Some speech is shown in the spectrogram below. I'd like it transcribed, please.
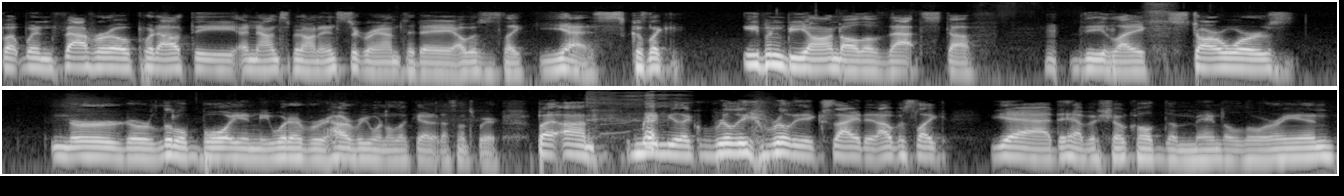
but when Favreau put out the announcement on Instagram today, I was just like, yes, because like even beyond all of that stuff, the like Star Wars nerd or little boy in me, whatever, however you want to look at it, that sounds weird, but um, made me like really, really excited. I was like, yeah, they have a show called The Mandalorian.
